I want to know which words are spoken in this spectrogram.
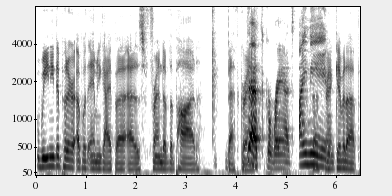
We need to put her up with Amy Gaipa as friend of the pod, Beth Grant. Beth Grant. I Beth mean, Grant, give it up.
